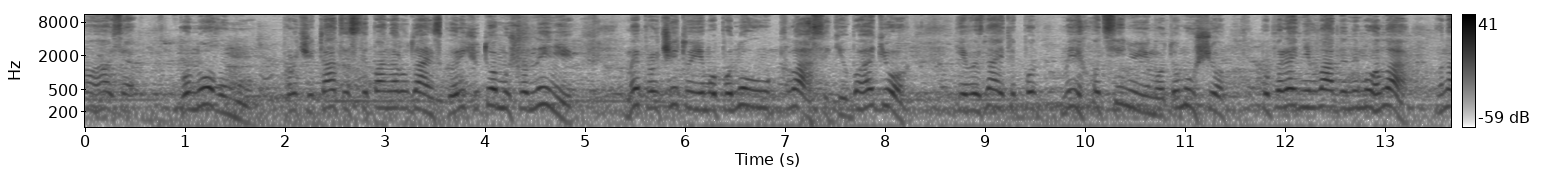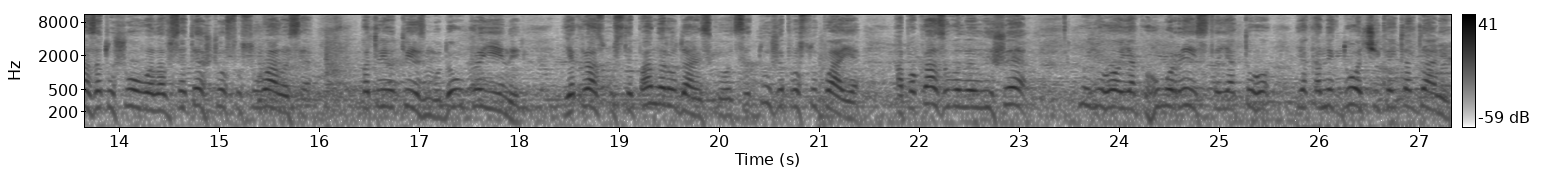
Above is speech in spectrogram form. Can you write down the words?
Намагався по-новому прочитати Степана Руданського. Річ у тому, що нині ми прочитуємо по-новому класиків багатьох. І ви знаєте, ми їх оцінюємо, тому що попередня влада не могла. Вона затушовувала все те, що стосувалося патріотизму до України. Якраз у Степана Руданського це дуже проступає, а показували лише ну, його як гумориста, як того, як анекдотчика і так далі.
